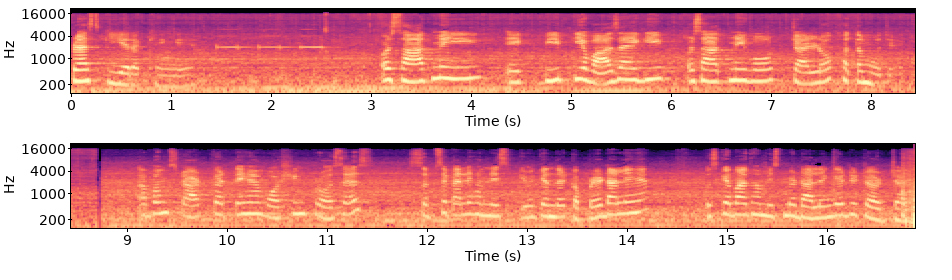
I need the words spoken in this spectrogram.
प्रेस किए रखेंगे। और साथ में ही एक पीप की आवाज़ आएगी और साथ में वो चाइल्ड लॉक ख़त्म हो जाएगा। अब हम स्टार्ट करते हैं वॉशिंग प्रोसेस सबसे पहले हमने इसके अंदर कपड़े डाले हैं। उसके बाद हम इसमें डालेंगे डिटर्जेंट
